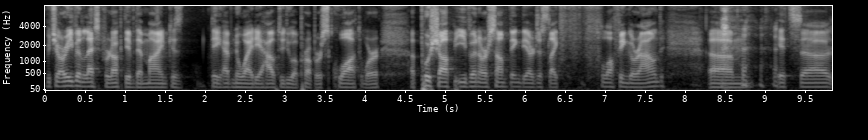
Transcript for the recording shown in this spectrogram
which are even less productive than mine because they have no idea how to do a proper squat or a push up, even or something. They're just like f- fluffing around. Um, it's uh,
